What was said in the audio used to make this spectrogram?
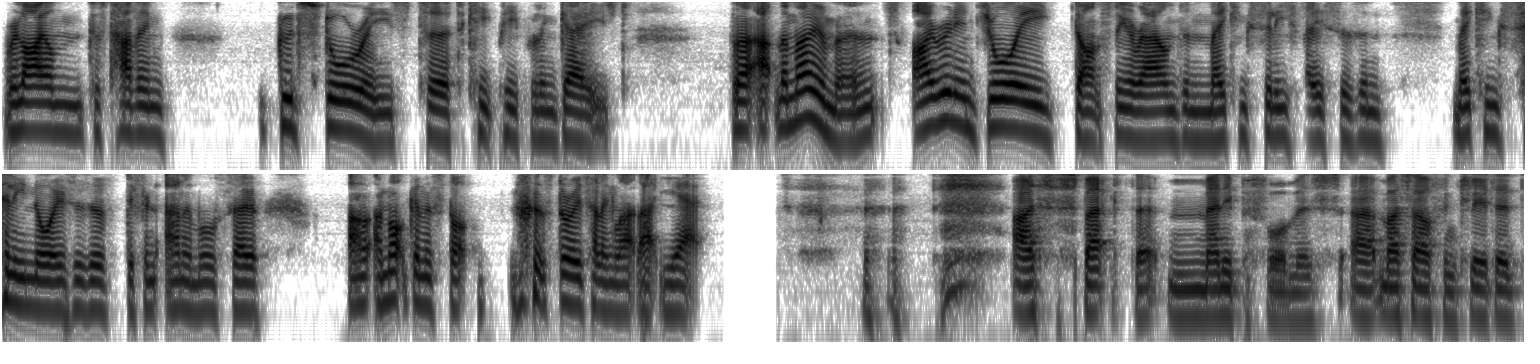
rely on just having good stories to, to keep people engaged. But at the moment, I really enjoy dancing around and making silly faces and making silly noises of different animals. So I'm not going to stop storytelling like that yet. I suspect that many performers, uh, myself included,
